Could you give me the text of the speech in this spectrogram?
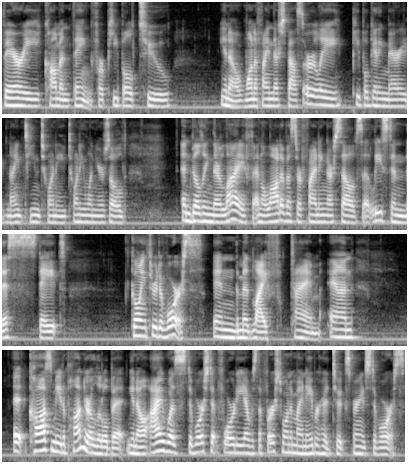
very common thing for people to, you know, want to find their spouse early, people getting married 19, 20, 21 years old and building their life. And a lot of us are finding ourselves, at least in this state, going through divorce in the midlife time. And it caused me to ponder a little bit. You know, I was divorced at 40. I was the first one in my neighborhood to experience divorce.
